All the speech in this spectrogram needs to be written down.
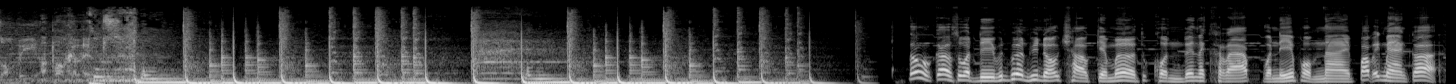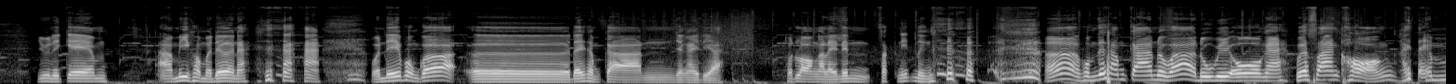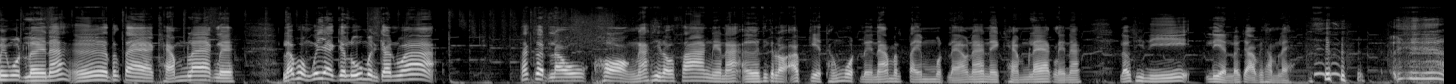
Zombie apocalypse. ต้องขอกล่าวสวัสดีเพื่อนๆ พี่น้องชาวเกมเมอร์ทุกคนด้วยนะครับ วันนี้ผมนายป๊อปเอ็กแมนก็อยู่ในเกม Army Commander นะ วันนี้ผมก็ เออได้ทำการยังไงเดีย ทดลองอะไรเล่นสักนิดนึง อ่าผมได้ทำการแบบว่าดูวีโอไงเพื่อสร้างของให้เต็มไปหมดเลยนะ เออ ตั้งแต่แคมป์แรกเลย แล้วผมก็อยากจะรู้เหมือนกันว่า ถ้าเกิดเราของนะที่เราสร้างเนี่ยนะ เออที่เราอัปเกรดทั้งหมดเลยนะ มันเต็มหมดแล้วนะ ในแคมป์แรกเลยนะ แล้วทีนี้เหรียญเราจะเอาไปทำอะไร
